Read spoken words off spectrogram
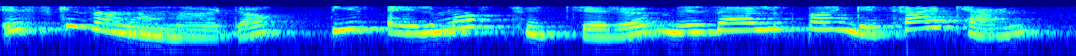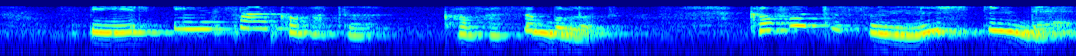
Eski zamanlarda bir elmas tüccarı mezarlıktan geçerken bir insan kafası, kafası bulur. Kafatasının üstünde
